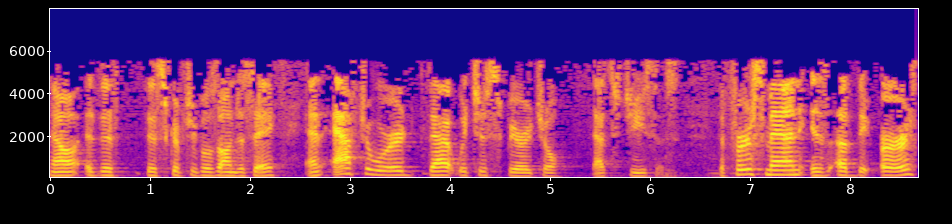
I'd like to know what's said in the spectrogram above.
Now, the, the scripture goes on to say, and afterward, that which is spiritual, that's Jesus. The first man is of the earth,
